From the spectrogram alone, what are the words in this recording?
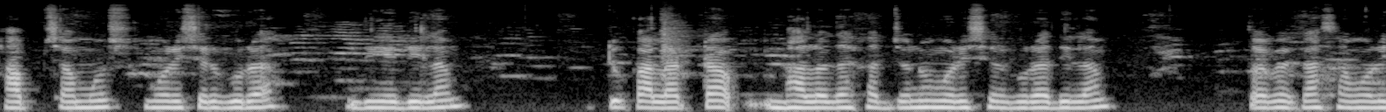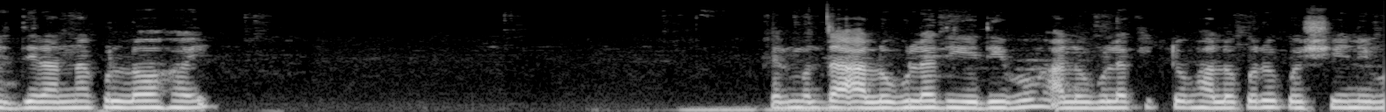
হাফ চামচ মরিচের গুঁড়া দিয়ে দিলাম। একটু কালারটা ভালো দেখার জন্য মরিচের গুঁড়া দিলাম। তবে কাঁচামরিচ দিয়ে রান্না করলেও হয়। এর মধ্যে আলুগুলা দিয়ে দিব। আলুগুলাকে একটু ভালো করে কষিয়ে নিব।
